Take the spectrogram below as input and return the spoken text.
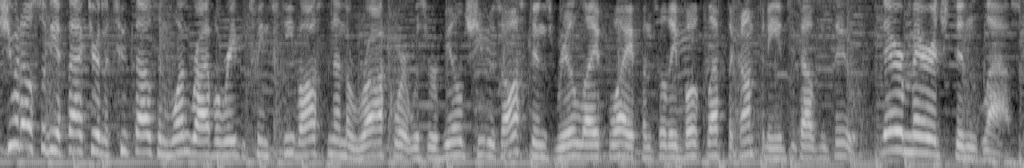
She would also be a factor in the 2001 rivalry between Steve Austin and The Rock, where it was revealed she was Austin's real life wife until they both left the company in 2002. Their marriage didn't last.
